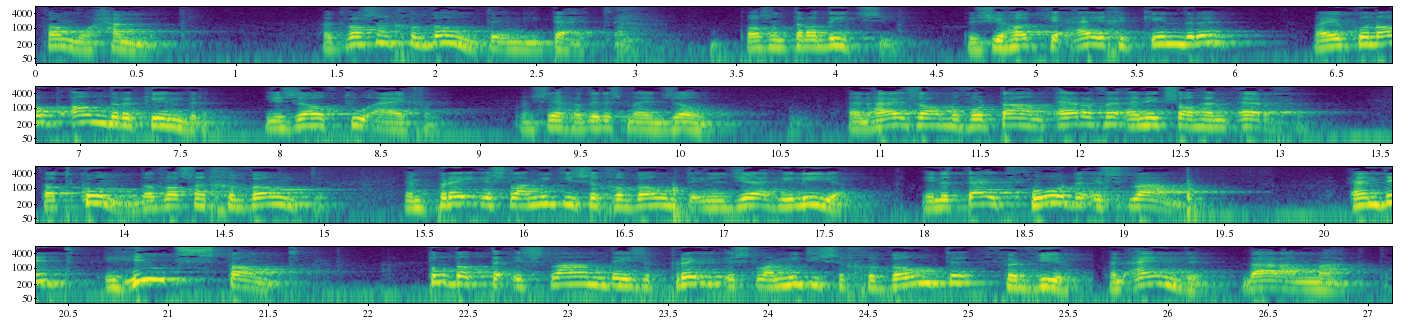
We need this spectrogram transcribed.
van Mohammed. Het was een gewoonte in die tijd. Het was een traditie. Dus je had je eigen kinderen, maar je kon ook andere kinderen jezelf toe-eigenen. En zeggen, dit is mijn zoon. En hij zal me voortaan erven en ik zal hem erven. Dat kon, dat was een gewoonte. Een pre-islamitische gewoonte in de. In de tijd voor de islam. En dit hield stand. Totdat de islam deze pre-islamitische gewoonte verwierp. Een einde daaraan maakte.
